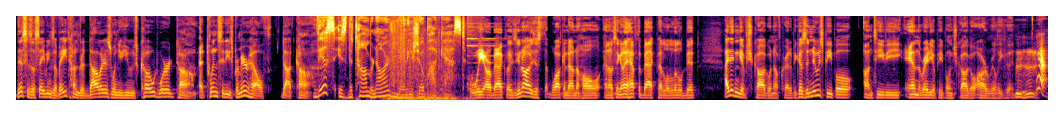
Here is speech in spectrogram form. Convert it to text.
This is a savings of $800 when you use code word TOM at TwinCitiesPremierHealth.com. This is the Tom Barnard Morning Show podcast. We are back, ladies. You know, I was just walking down the hall and I was thinking I have to backpedal a little bit. I didn't give Chicago enough credit because the news people on TV and the radio people in Chicago are really good. Yeah.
